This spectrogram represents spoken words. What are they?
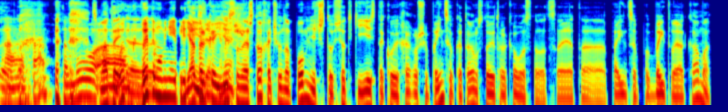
А, да, тому, Смотри, а... в этом у меня и претензия. Я только понимаешь? единственное, что хочу напомнить, что все-таки есть такой хороший принцип, которым стоит руководствоваться. Это принцип бритвы Акама.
